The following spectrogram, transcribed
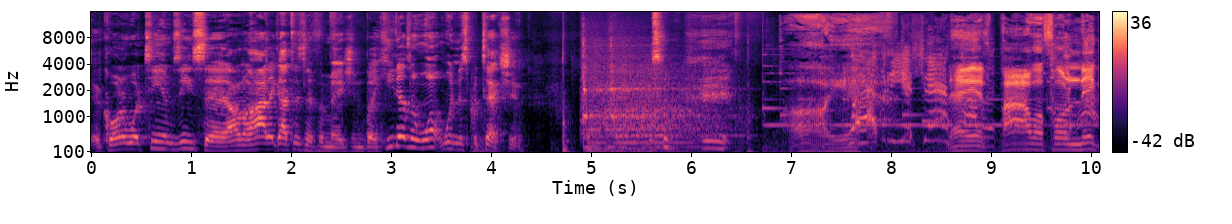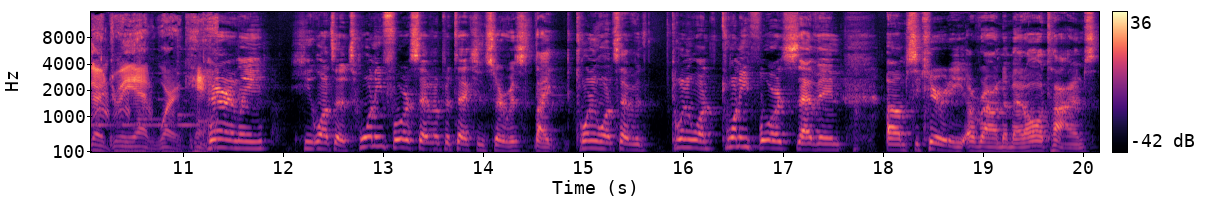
according to what TMZ said, I don't know how they got this information, but he doesn't want witness protection. Oh, yeah. There's powerful niggardry at work here. Apparently, he wants a 24 7 protection service, like 21 7, 21, 24 7 um, security around him at all times.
